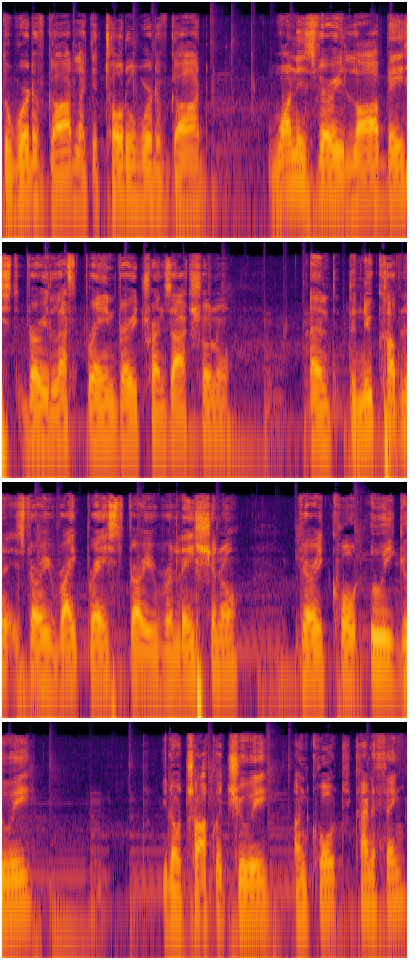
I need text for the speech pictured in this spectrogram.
the Word of God, like the total Word of God. One is very law based, very left brain, very transactional, and the New Covenant is very right based, very relational, very quote ooey gooey, you know, chocolate chewy, unquote kind of thing,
